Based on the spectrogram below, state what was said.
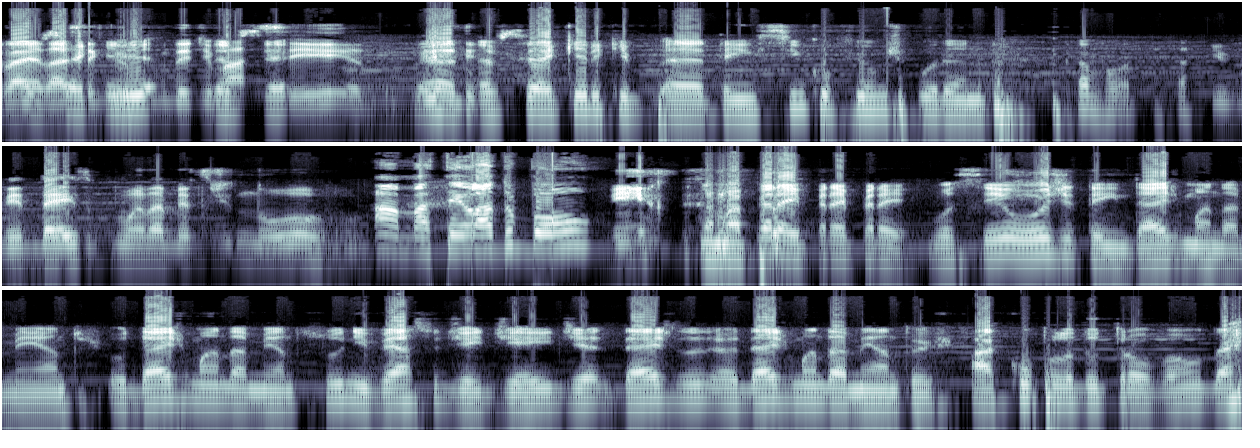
Vai Deve lá, você aquele- o de deve ser- Macedo É, deve ser aquele que é, tem cinco filmes por ano pra votar. e ver 10 mandamentos de novo. Ah, mas tem o lado bom. Não, mas peraí, peraí, peraí. Você hoje tem 10 mandamentos, o 10 mandamentos Universo JJ, 10, do- 10 mandamentos A Cúpula do Trovão, 10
